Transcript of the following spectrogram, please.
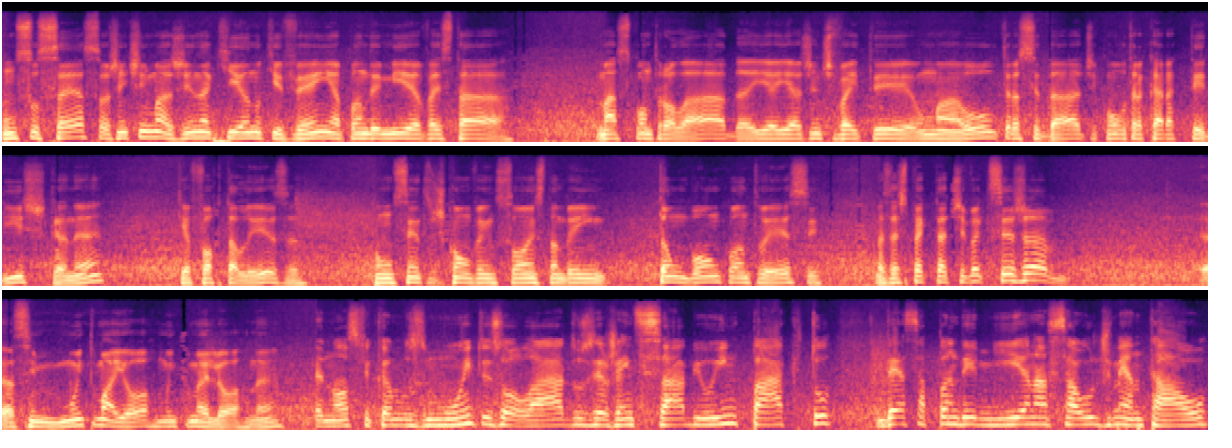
um sucesso, a gente imagina que ano que vem a pandemia vai estar mais controlada e aí a gente vai ter uma outra cidade com outra característica, né? Que é Fortaleza, com um centro de convenções também tão bom quanto esse. Mas a expectativa é que seja assim muito maior, muito melhor, né? Nós ficamos muito isolados e a gente sabe o impacto dessa pandemia na saúde mental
